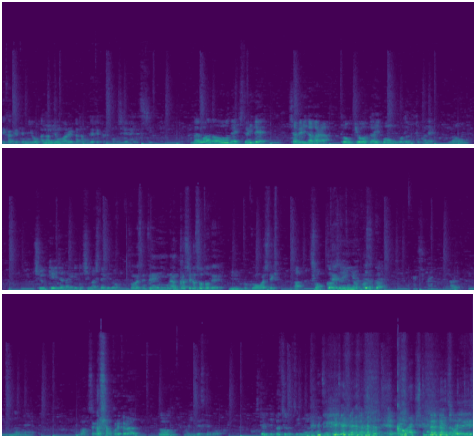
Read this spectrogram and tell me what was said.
出かけてみようかなって思われる方も出てくるかもしれないですし、前もあのね、一人で喋りながら東京大盆踊りとかね、あの中継じゃないけどしましたけど、そうですね、全員何かしら外でうん、録音はしてきて、あ、そっか、全員やってるか。確かに。そうだね。まあ、長谷川さんこれからうん。ですけど、一人でブツブツ言いながら。怖い人そういう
